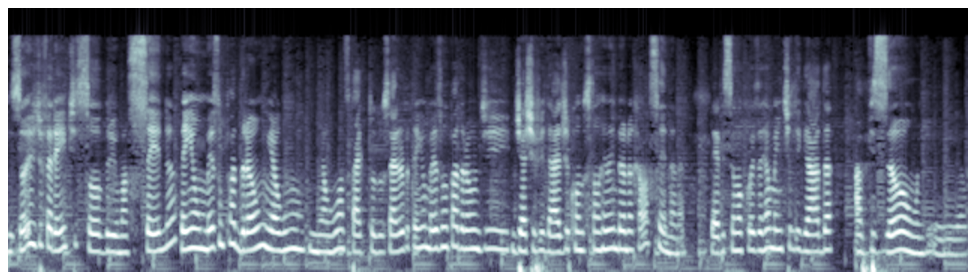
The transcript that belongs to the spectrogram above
visões diferentes sobre uma cena tenham o mesmo padrão em algum, em algum aspecto do cérebro, tem o mesmo padrão de, de atividade quando estão relembrando aquela cena, né? Deve ser uma coisa realmente ligada à visão e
